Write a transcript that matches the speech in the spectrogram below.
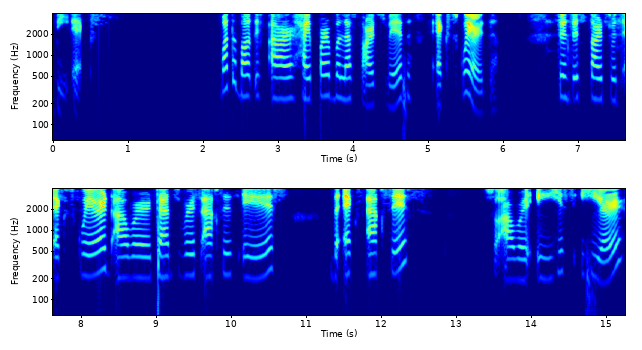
bx. What about if our hyperbola starts with x squared? Since it starts with x squared, our transverse axis is the x-axis. So our A is here.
